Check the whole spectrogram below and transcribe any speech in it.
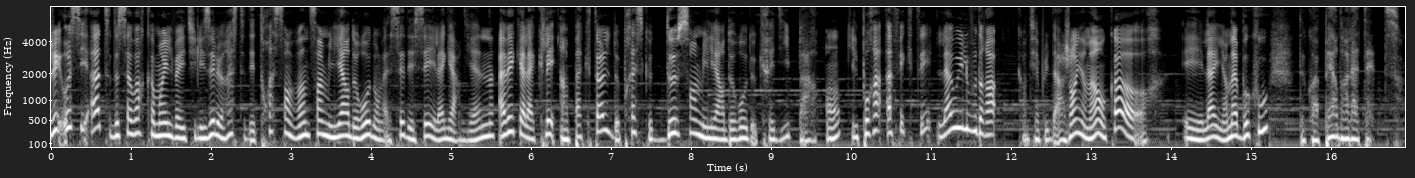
J'ai aussi hâte de savoir comment il va utiliser le reste des 325 milliards d'euros dont la CDC est la gardienne, avec à la clé un pactole de presque 200 milliards d'euros de crédit par an qu'il pourra affecter là où il voudra. Quand il y a plus d'argent, il y en a encore. Et là, il y en a beaucoup, de quoi perdre la tête.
